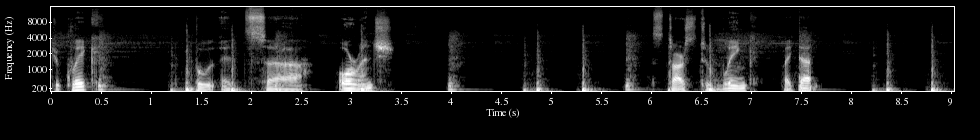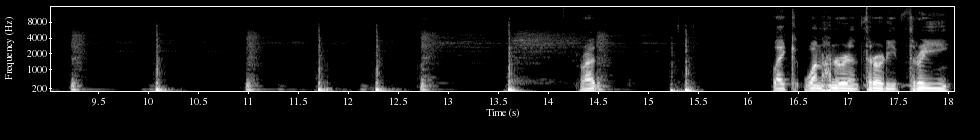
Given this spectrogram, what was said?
You click, put it's uh, orange, starts to blink like that. Right? Like 133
